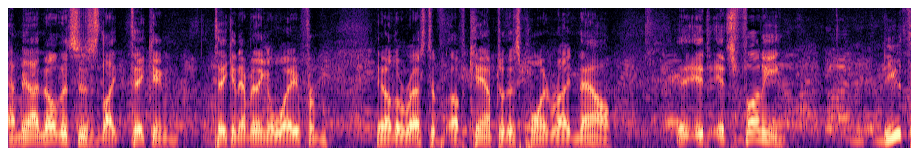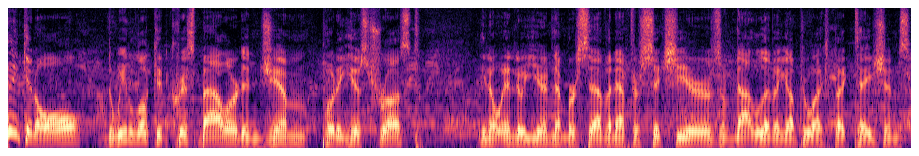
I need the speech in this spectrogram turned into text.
I mean, I know this is like taking taking everything away from, you know, the rest of, of camp to this point right now. It, it, it's funny. Do you think at all? Do we look at Chris Ballard and Jim putting his trust, you know, into year number seven after six years of not living up to expectations?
